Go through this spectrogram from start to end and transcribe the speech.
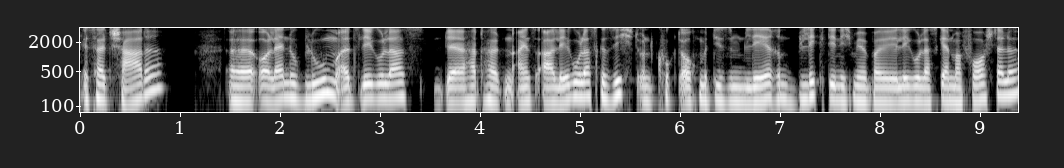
Ist halt schade. Äh, Orlando Bloom als Legolas, der hat halt ein 1A Legolas-Gesicht und guckt auch mit diesem leeren Blick, den ich mir bei Legolas gern mal vorstelle.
